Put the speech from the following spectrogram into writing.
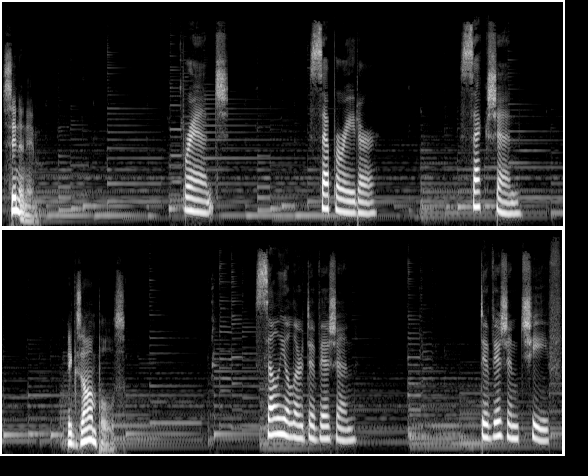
Synonym. Branch. Separator Section. Examples. Cellular Division. Division Chief.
